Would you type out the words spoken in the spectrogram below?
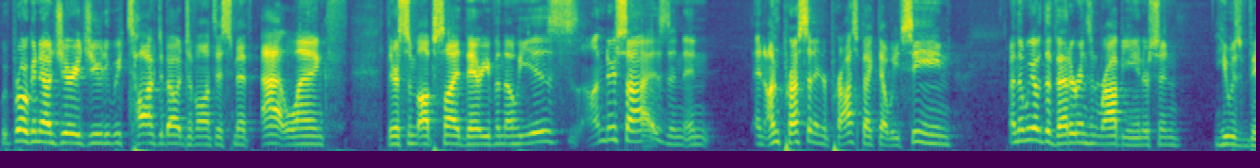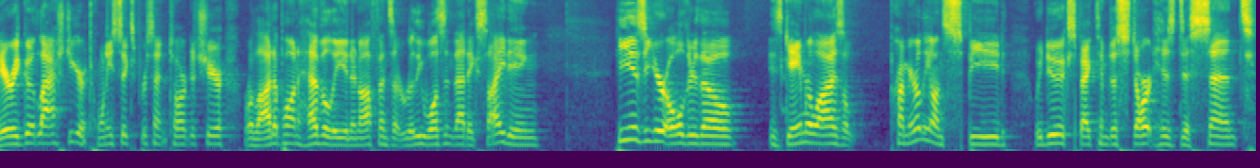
We've broken down Jerry Jeudy. We talked about DeVonta Smith at length. There's some upside there, even though he is undersized and, and an unprecedented prospect that we've seen. And then we have the veterans and Robbie Anderson. He was very good last year, 26% target share, relied upon heavily in an offense that really wasn't that exciting. He is a year older, though. His game relies primarily on speed. We do expect him to start his descent,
